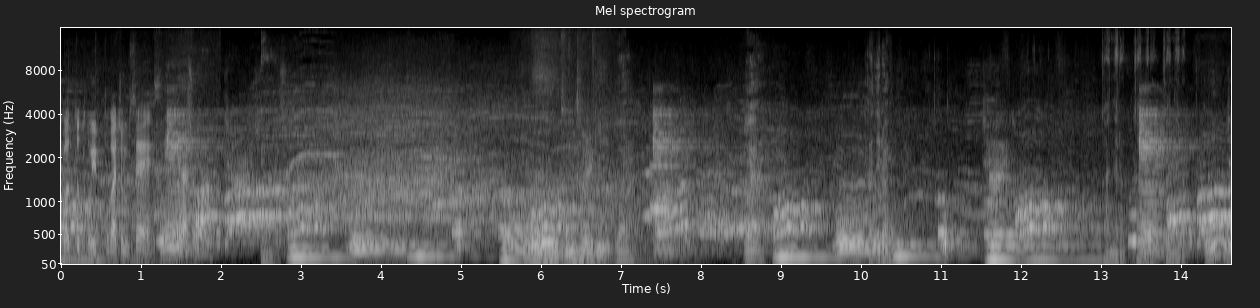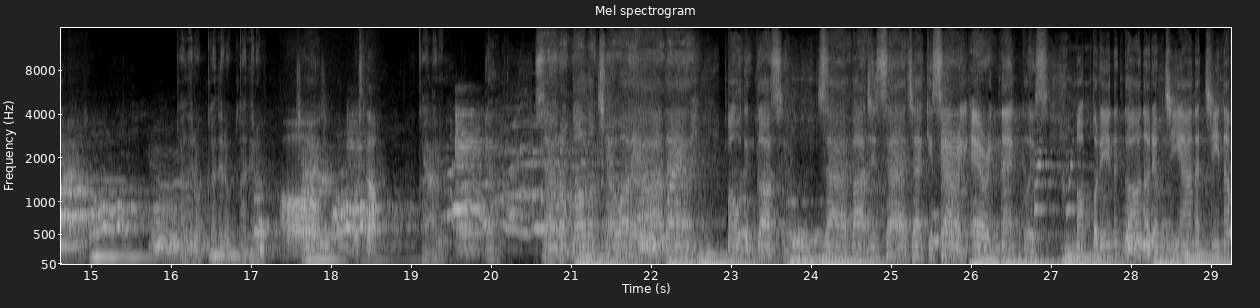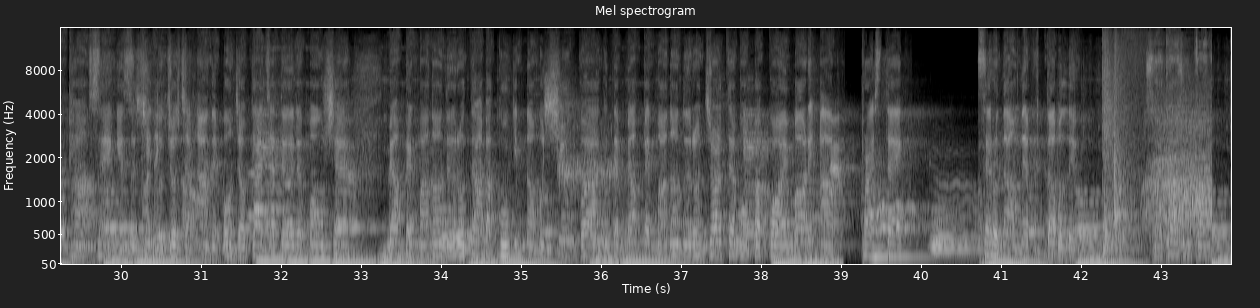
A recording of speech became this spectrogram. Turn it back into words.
이것도 도입부가 좀 세. 분위기가 좋아. 오 동털기 왜? 왜? 가늘어 가늘어 가늘어 가늘어 가늘어 가늘어 가늘어 어, 멋있다. 가늘어 야. 새로운 걸로 채워야 돼 모든 것을 살바지 살자기 사랑 에릭 넥클리스 멋부리는 건 어렵지 않았지 난 평생에서 시도조차 안 해본 적 가짜들은 모셔 몇백만 원으로 다 바꾸긴 너무 쉬운 거야. 근데 몇백만 원으론 절대 못 바꿔. 이 머리 앞 프라이스 택 새로 나온 FW 사겨준 건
